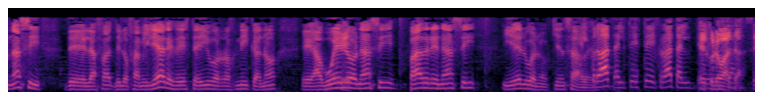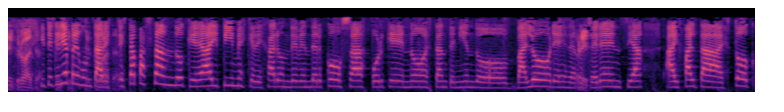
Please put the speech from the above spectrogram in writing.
nazi de, la de los familiares de este Ivo Rosnica, ¿no? Eh, abuelo nazi, padre nazi y él, bueno, quién sabe. El croata, el, este croata. El, croata, el croata. Y te quería preguntar, ¿está pasando que hay pymes que dejaron de vender cosas porque no están teniendo valores de referencia? Hay falta stock.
